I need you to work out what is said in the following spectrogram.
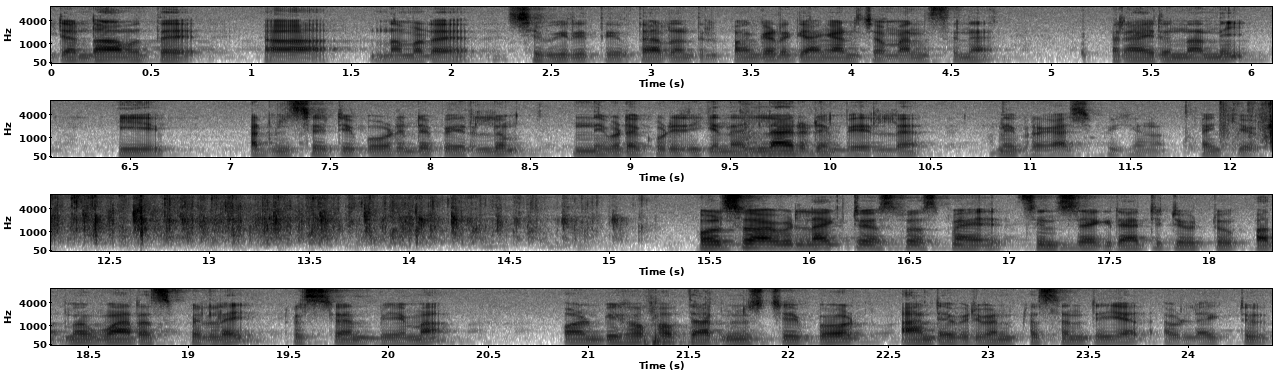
രണ്ടാമത്തെ നമ്മുടെ ശിവഗിരി തീർത്ഥാടനത്തിൽ പങ്കെടുക്കാൻ കാണിച്ച മനസ്സിന് ഒരായിരം നന്ദി ഈ അഡ്മിനിസ്ട്രേറ്റീവ് ബോർഡിന്റെ പേരിലും ഇന്നിവിടെ കൂടിയിരിക്കുന്ന എല്ലാവരുടെയും പേരിൽ നന്ദി പ്രകാശിപ്പിക്കുന്നു thank you also I would like to express my sincere gratitude to Padmakumar S Pillai President Bhima. On behalf of the Administrative Board and everyone present here, I would like to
